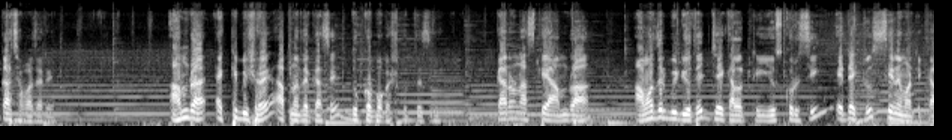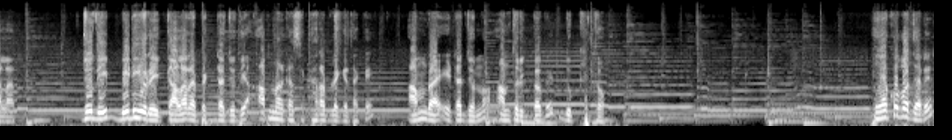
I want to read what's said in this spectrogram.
কাঁচা বাজারে। আমরা একটি বিষয়ে আপনাদের কাছে দুঃখ প্রকাশ করতেছি। কারণ আজকে আমরা আমাদের ভিডিওতে যে কালারটি ইউজ করেছি, এটা একটু সিনেমাটিক কালার। যদি ভিডিওর এই কালার এফেক্টটা যদি আপনার কাছে খারাপ লেগে থাকে, আমরা এটার জন্য আন্তরিকভাবে দুঃখিত। হিয়াকো বাজারের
